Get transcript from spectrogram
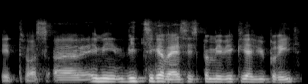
etwas. Äh, witzigerweise ist bei mir wirklich ein Hybrid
